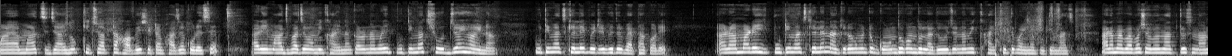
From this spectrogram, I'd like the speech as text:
মায়া মাছ যাই হোক, কিছু একটা হবে, সেটা ভাজা করেছে। আর এই মাছ ভাজাও আমি খাই না, কারণ আমার এই পুঁটি মাছ সহ্যই হয় না। পুঁটি মাছ খেলে পেটের ভিতর ব্যথা করে। আর আমার এই পুঁটি মাছ খেলে না কীরকম একটু গন্ধ গন্ধ লাগে, ওই জন্য আমি খাই, খেতে পারি না পুঁটি মাছ। আর আমার বাবা সবে মাত্র স্নান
